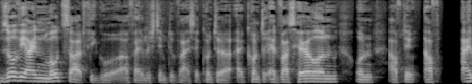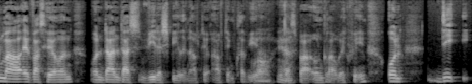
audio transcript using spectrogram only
so wie ein Mozart-Figur auf eine bestimmte Weise. Er konnte, er konnte etwas hören und auf dem, auf einmal etwas hören und dann das widerspielen auf dem, auf dem Klavier. Wow, ja. Das war unglaublich für ihn. Und die,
